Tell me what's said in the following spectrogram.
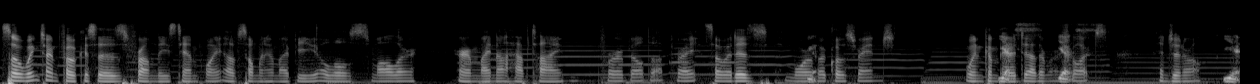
so Wing Chun focuses from the standpoint of someone who might be a little smaller or might not have time for a build up, right? So it is more of a close range when compared to other martial yes. arts in general. Yeah,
